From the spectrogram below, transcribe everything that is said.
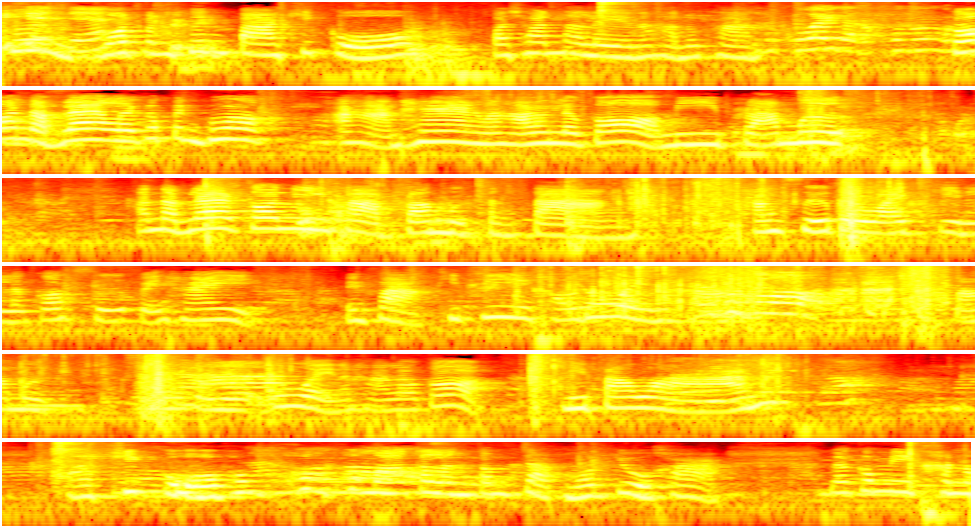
ขึ้น 見せて มดมันขึ้นปลาขี้โกปลาช่อนทะเลนะคะทุกท่าน 怖いからこの ก็อันดับแรกเลยก็เป็นพวก อาหารแห้งนะคะ แล้วก็มีปลาหมึก อันดับแรกก็นี่ค่ะปลาหมึกต่างๆ ทั้งซื้อไปไว้กินแล้วก็ซื้อไปให้ไปฝากพี่ๆเขาด้วยนะคะปลาหมึกซื้อไปเยอะด้วยนะคะ แล้วก็มีปลาหวานปลาขี้โกพ่อพ่อพ่อมากำลังกำจัดมดอยู่ค่ะ แล้วก็มีขน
